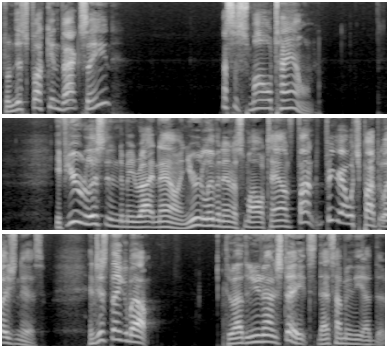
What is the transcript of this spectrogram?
from this fucking vaccine? That's a small town if you're listening to me right now and you're living in a small town, find figure out what your population is, and just think about throughout the United States. That's how many of the,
